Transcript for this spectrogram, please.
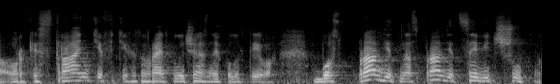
оркестрантів, ті, хто грають в величезних колективах. Бо справді насправді це відчутно.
